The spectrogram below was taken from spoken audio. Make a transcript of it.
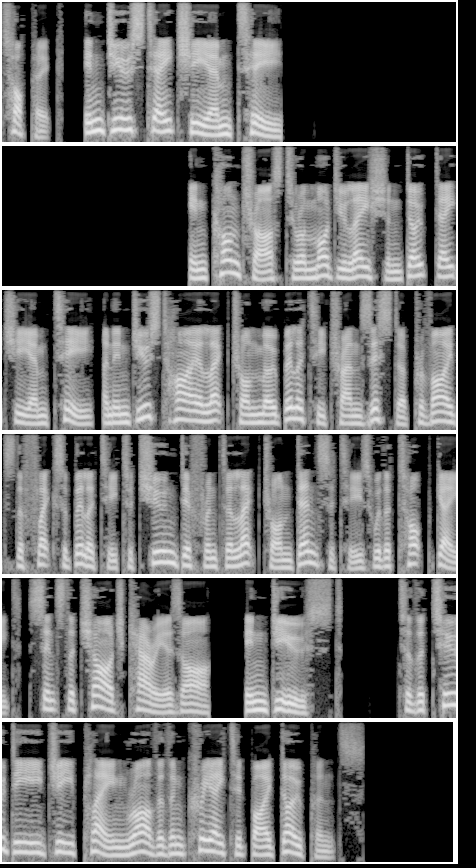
Topic: Induced HEMT In contrast to a modulation-doped HEMT, an induced high electron mobility transistor provides the flexibility to tune different electron densities with a top gate, since the charge carriers are «induced» to the 2DEG plane rather than created by dopants.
